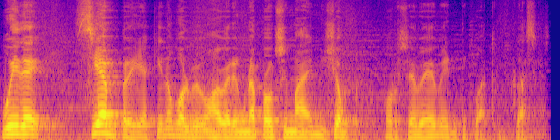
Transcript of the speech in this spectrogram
cuide siempre. Y aquí nos volvemos a ver en una próxima emisión por CB24. Gracias.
